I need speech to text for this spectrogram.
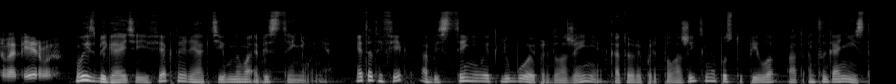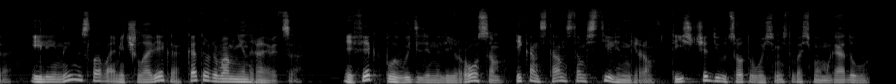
Во-первых, Вы избегаете эффекта реактивного обесценивания. Этот эффект обесценивает любое предложение, которое предположительно поступило от антагониста, или иными словами человека, который вам не нравится. Эффект был выделен Ли Россом и Константом Стиллингером в 1988 году.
